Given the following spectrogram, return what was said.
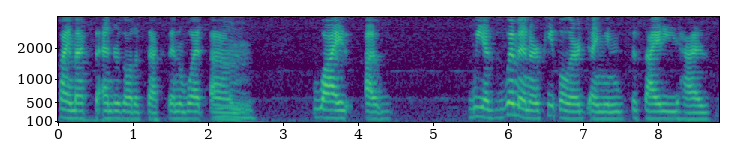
climax the end result of sex and what um Mm. why uh, we as women or people or I mean society has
